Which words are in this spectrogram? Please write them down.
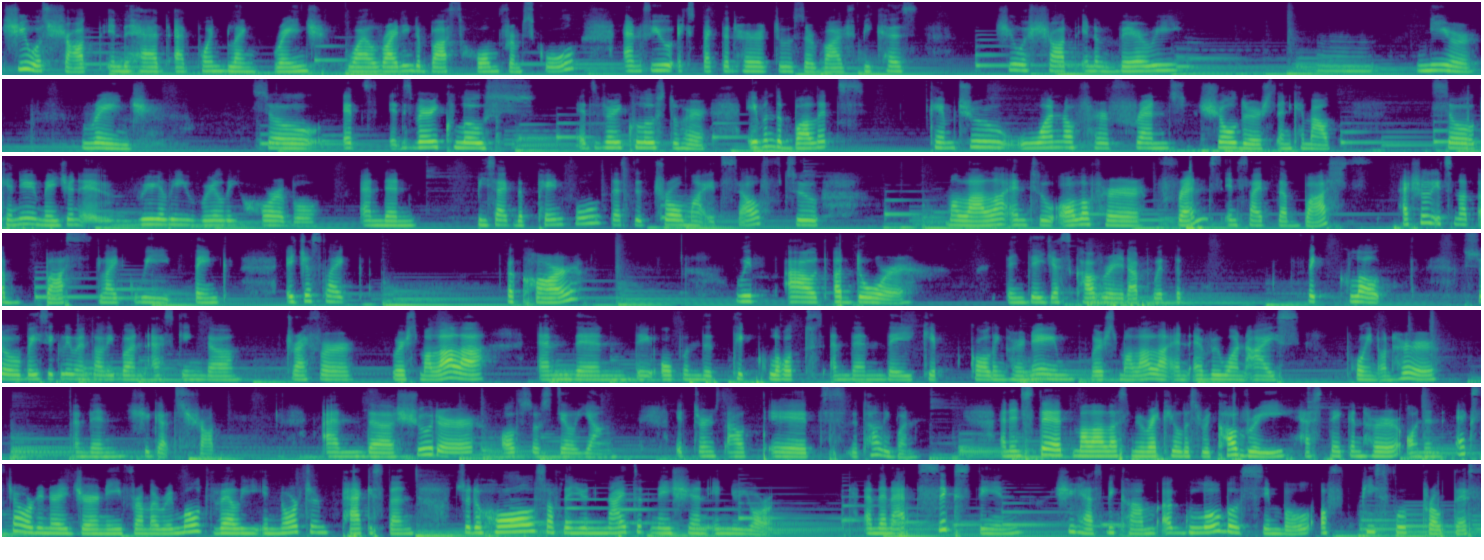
she was shot in the head at point blank range while riding the bus home from school and few expected her to survive because she was shot in a very near range. So it's it's very close. It's very close to her. Even the bullets came through one of her friend's shoulders and came out. So can you imagine? It really really horrible. And then beside the painful that's the trauma itself to malala and to all of her friends inside the bus actually it's not a bus like we think. It's just like a car without a door. Then they just cover it up with the thick cloth. So basically when taliban asking the driver where's malala? and then they open the thick cloth and then they keep calling her name where's malala? and everyone eyes point on her and then she gets shot. And the shooter also still young. It turns out it's the taliban. And instead malala's miraculous recovery has taken her on an extraordinary journey from a remote valley in northern pakistan to the halls of the united nations in new york. And then at 16 she has become a global symbol of peaceful protest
